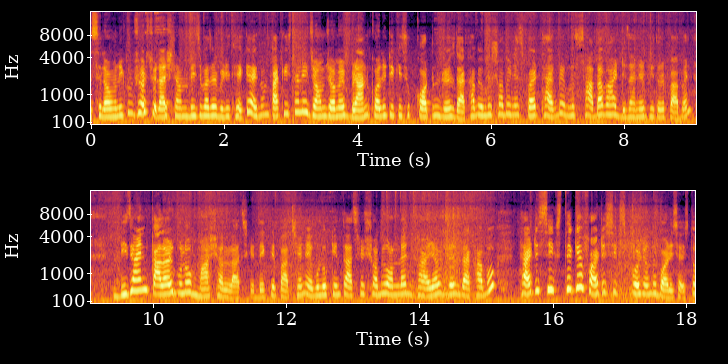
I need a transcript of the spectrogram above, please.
আসসালামু আলাইকুম স্যার চলে আসলাম বীজবাজার বিড়ি থেকে। একদম পাকিস্তানি জমজমের ব্র্যান্ড কোয়ালিটি কিছু কটন ড্রেস দেখাবে। এগুলো সব ইন্সপায়ার থাকবে। এগুলো সাদা বাহার ডিজাইনের ভিতরে পাবেন। ডিজাইন কালারগুলো মাশাল্লাহ আজকে। দেখতে পাচ্ছেন, এগুলো কিন্তু আজকে সবই অনলাইন ভাইরাল ড্রেস দেখাবো। থার্টি সিক্স থেকে ফর্টি সিক্স পর্যন্ত বডি সাইজ তো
